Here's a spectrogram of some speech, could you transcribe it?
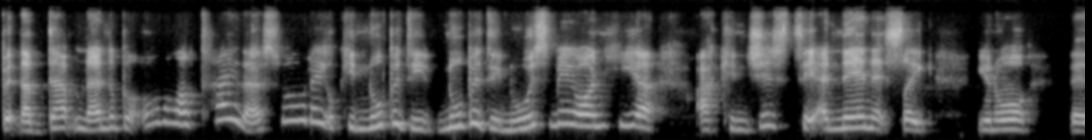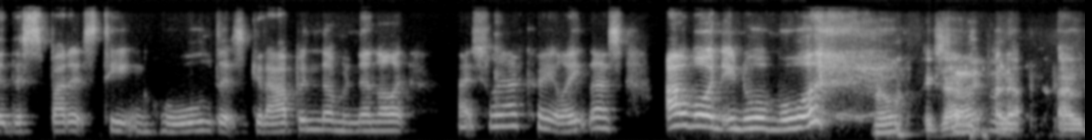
but they're dipping in they'll be like, oh well i'll try this all right okay nobody nobody knows me on here i can just say and then it's like you know the the spirit's taking hold it's grabbing them and then they're like actually i quite like this i want to know more No, Exactly. And I,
